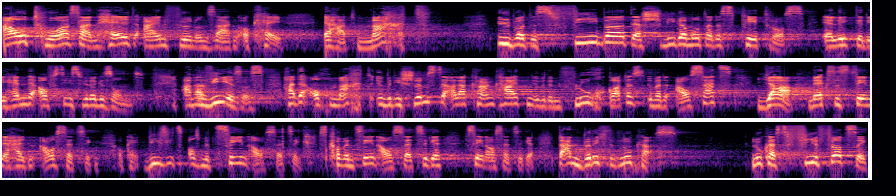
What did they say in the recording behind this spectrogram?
Autor seinen Held einführen und sagen, okay, er hat Macht über das Fieber der Schwiegermutter des Petrus. Er legt ihr die Hände auf, sie ist wieder gesund. Aber wie ist es? Hat er auch Macht über die schlimmste aller Krankheiten, über den Fluch Gottes, über den Aussatz? Ja, nächste Szene erhalten Aussätzigen. Okay, wie sieht's aus mit zehn Aussätzigen? Es kommen zehn Aussätzige, zehn Aussätzige. Dann berichtet Lukas. Lukas 4,40.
